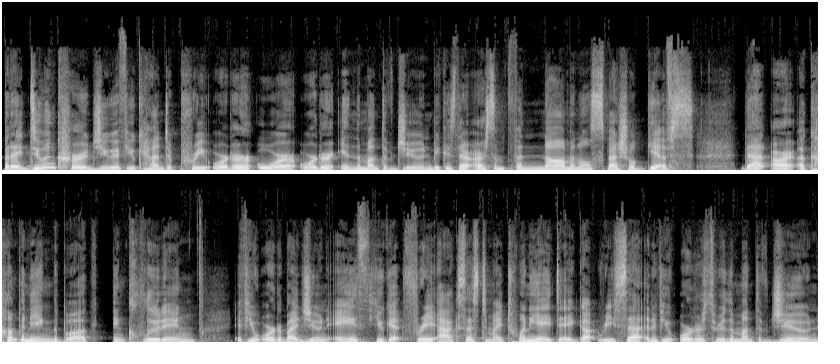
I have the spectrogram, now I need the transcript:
But I do encourage you, if you can, to pre order or order in the month of June because there are some phenomenal special gifts that are accompanying the book, including if you order by June 8th, you get free access to my 28 day gut reset. And if you order through the month of June,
